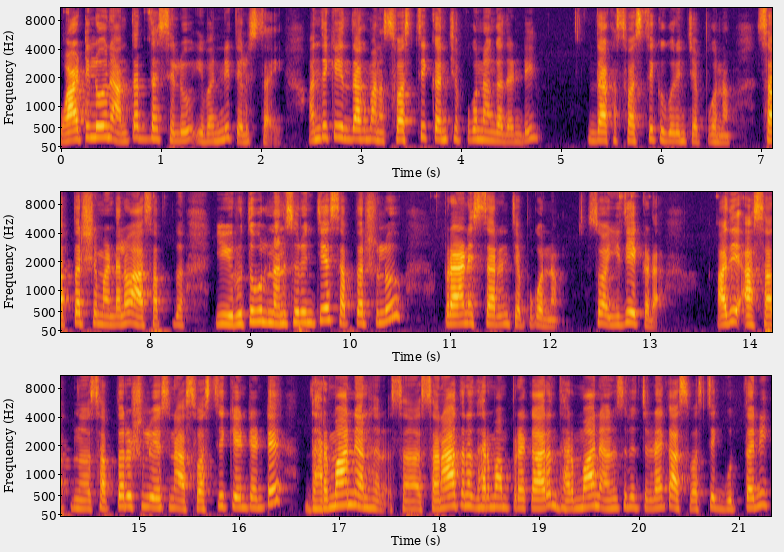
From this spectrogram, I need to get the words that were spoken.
వాటిలోని అంతర్దశలు ఇవన్నీ తెలుస్తాయి. అందుకే ఇందాక మనం స్వస్తిక్ అని చెప్పుకున్నాం కదండి. ఇందాక స్వస్తిక్ గురించి చెప్పుకున్నాం. సప్తర్షి మండలం ఆ సప్త ఈ ఋతువులను అనుసరించే సప్తర్షులు ప్రయాణిస్తారని చెప్పుకున్నాం. సో ఇది ఇక్కడ. అది ఆ సప్ సప్త ఋషులు వేసిన ఆ స్వస్తిక్ ఏంటంటే ధర్మాన్ని అను సనాతన ధర్మం ప్రకారం ధర్మాన్ని అనుసరించడానికి ఆ స్వస్తిక్ గుర్తని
